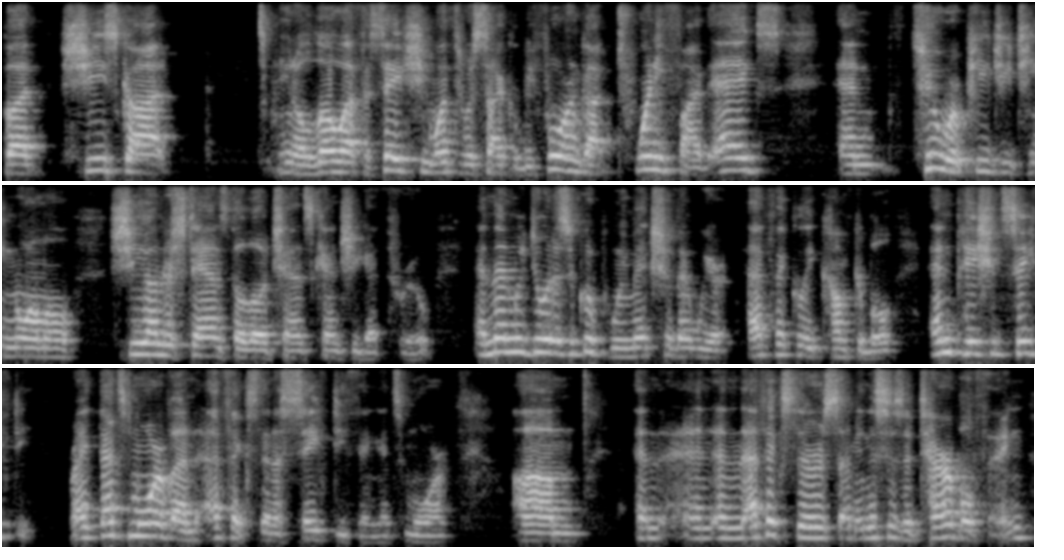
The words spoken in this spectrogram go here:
but she's got, you know, low FSH. She went through a cycle before and got 25 eggs and two were PGT normal. She understands the low chance, can she get through? And then we do it as a group. We make sure that we are ethically comfortable and patient safety, right? That's more of an ethics than a safety thing. It's more. Um, and, and, and ethics, there's, I mean, this is a terrible thing,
